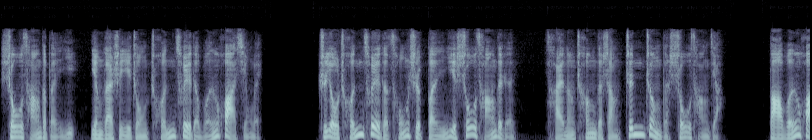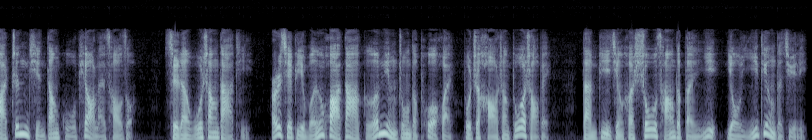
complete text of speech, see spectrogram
收藏的本意应该是一种纯粹的文化行为。只有纯粹的从事本意收藏的人，才能称得上真正的收藏家。把文化珍品当股票来操作，虽然无伤大体。而且比文化大革命中的破坏不知好上多少倍，但毕竟和收藏的本意有一定的距离。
